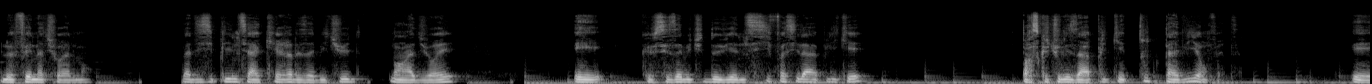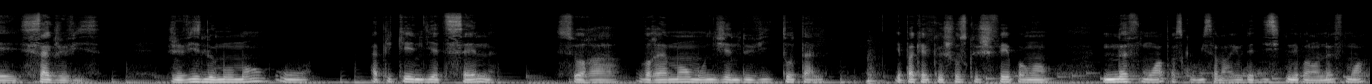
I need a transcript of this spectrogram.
le fait naturellement. La discipline, c'est acquérir des habitudes dans la durée et que ces habitudes deviennent si faciles à appliquer parce que tu les as appliquées toute ta vie en fait. Et c'est ça que je vise. Je vise le moment où appliquer une diète saine sera vraiment mon hygiène de vie totale et pas quelque chose que je fais pendant neuf mois parce que oui, ça m'arrive d'être discipliné pendant neuf mois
